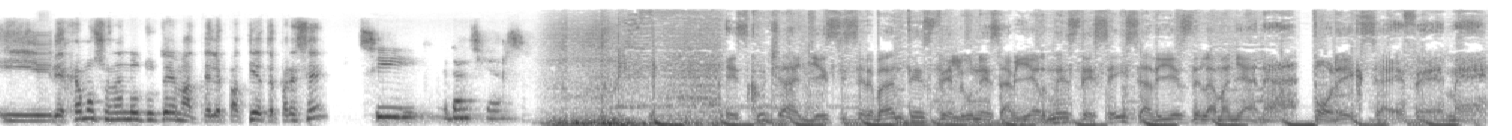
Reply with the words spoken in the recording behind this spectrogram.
y dejamos sonando tu tema, telepatía, ¿te parece? Sí, gracias. Escucha a Jesse Cervantes de lunes a viernes de 6 a 10 de la mañana por XFM.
